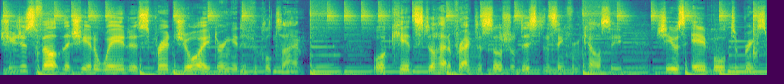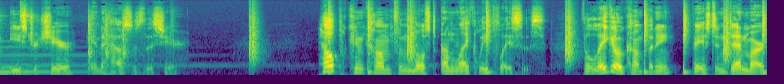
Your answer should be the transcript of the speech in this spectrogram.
She just felt that she had a way to spread joy during a difficult time. While kids still had to practice social distancing from Kelsey, she was able to bring some Easter cheer into houses this year. Help can come from the most unlikely places. The Lego Company, based in Denmark,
